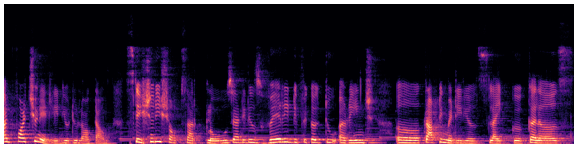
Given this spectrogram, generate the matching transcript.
Unfortunately, due to lockdown, stationery shops are closed and it is very difficult to arrange uh, crafting materials like uh, colors,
